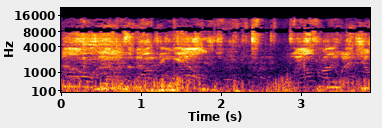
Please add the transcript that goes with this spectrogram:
no. I was about to yell. Well, probably would have jumped.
